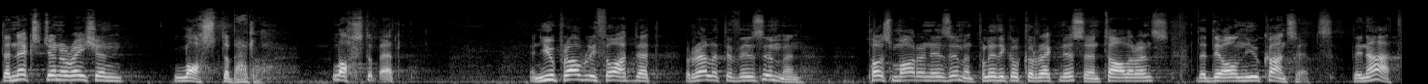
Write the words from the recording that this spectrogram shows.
the next generation lost the battle. Lost the battle. And you probably thought that relativism and postmodernism and political correctness and tolerance that they're all new concepts. They're not.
